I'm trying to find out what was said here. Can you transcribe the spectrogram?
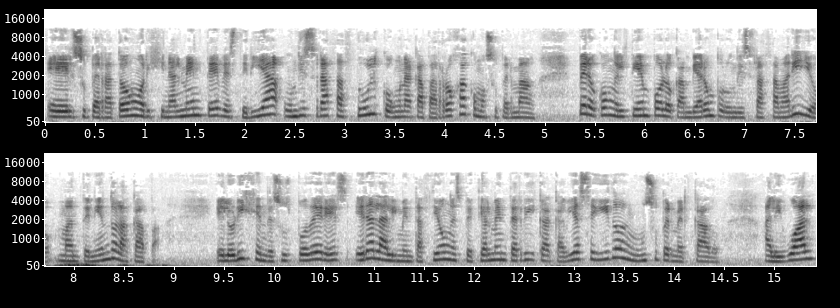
El super ratón originalmente vestiría un disfraz azul con una capa roja como Superman, pero con el tiempo lo cambiaron por un disfraz amarillo, manteniendo la capa. El origen de sus poderes era la alimentación especialmente rica que había seguido en un supermercado. Al igual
